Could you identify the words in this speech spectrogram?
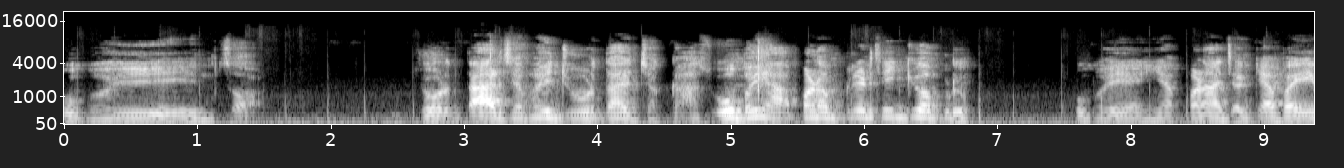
ઓ ભાઈ ઇન્સોર્ટ જોરદાર છે ભાઈ, જોરદાર જકાસ ઓ ભાઈ, આ પણ અપગ્રેડ થઈ ગયું આપણું. ઓ ભાઈ, અહીંયા પણ આ જગ્યા ભાઈ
